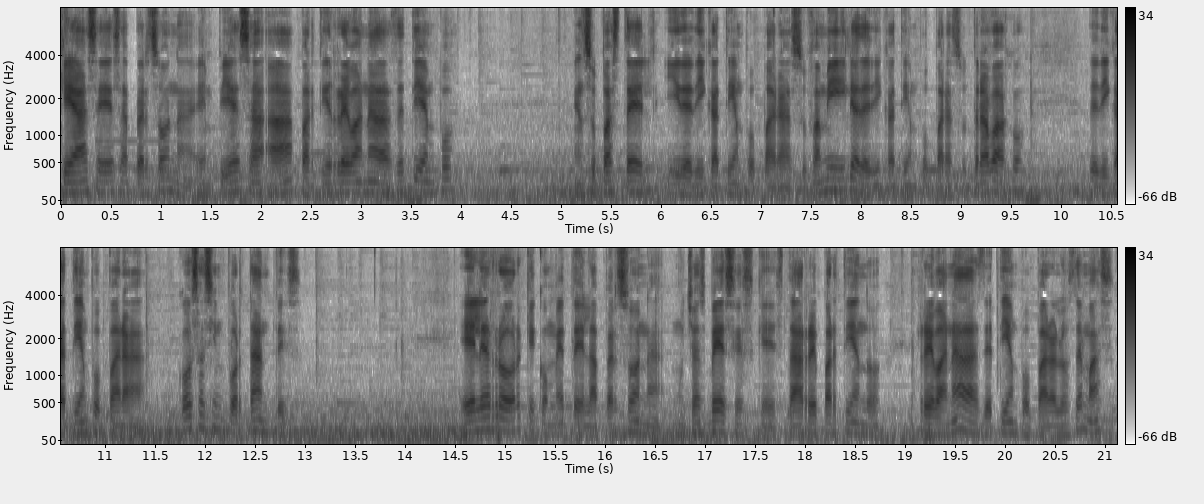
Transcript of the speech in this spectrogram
¿Qué hace esa persona? Empieza a partir rebanadas de tiempo en su pastel y dedica tiempo para su familia, dedica tiempo para su trabajo, dedica tiempo para cosas importantes. El error que comete la persona muchas veces que está repartiendo rebanadas de tiempo para los demás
